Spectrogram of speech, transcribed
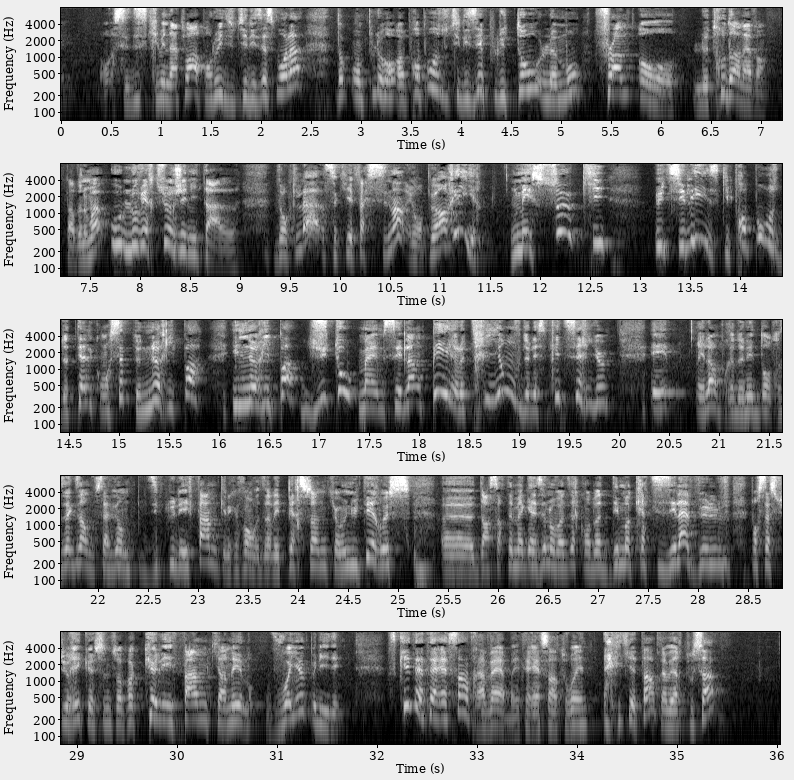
c'est discriminatoire pour lui d'utiliser ce mot-là. Donc, on, on propose d'utiliser plutôt le mot front hole, le trou d'en avant, pardonnez-moi, ou l'ouverture génitale. Donc là, ce qui est fascinant, et on peut en rire, mais ceux qui utilise, qui propose de tels concepts ne rit pas. Il ne rit pas du tout, même. C'est l'empire et le triomphe de l'esprit de sérieux. Et, et, là, on pourrait donner d'autres exemples. Vous savez, on ne dit plus les femmes, quelquefois, on va dire les personnes qui ont un utérus. Euh, dans certains magazines, on va dire qu'on doit démocratiser la vulve pour s'assurer que ce ne soit pas que les femmes qui en aient. vous voyez un peu l'idée. Ce qui est intéressant à travers, ben, intéressant, tout inquiétant à travers tout ça,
